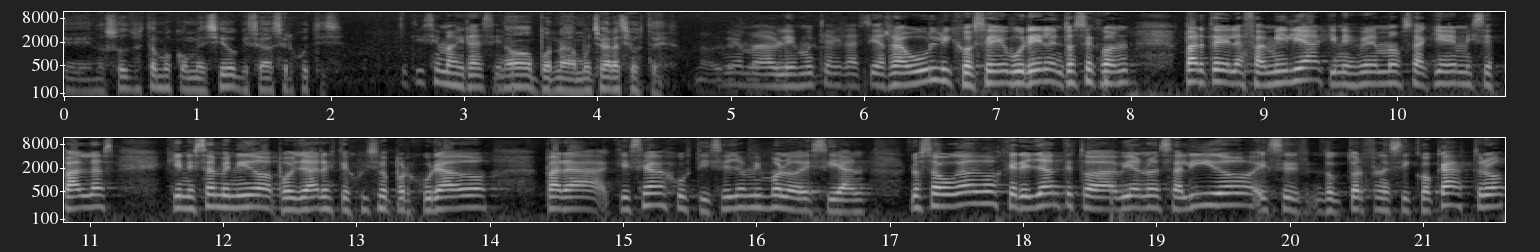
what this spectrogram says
eh, nosotros estamos convencidos que se va a hacer justicia. Muchísimas gracias. No, por nada, muchas gracias a ustedes. Muy amables, muchas gracias. Raúl y José Burela, entonces con parte de la familia, quienes vemos aquí en mis espaldas, quienes han venido a apoyar este juicio por jurado para que se haga justicia. Ellos mismos lo decían. Los abogados querellantes todavía no han salido, es el doctor Francisco Castro,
